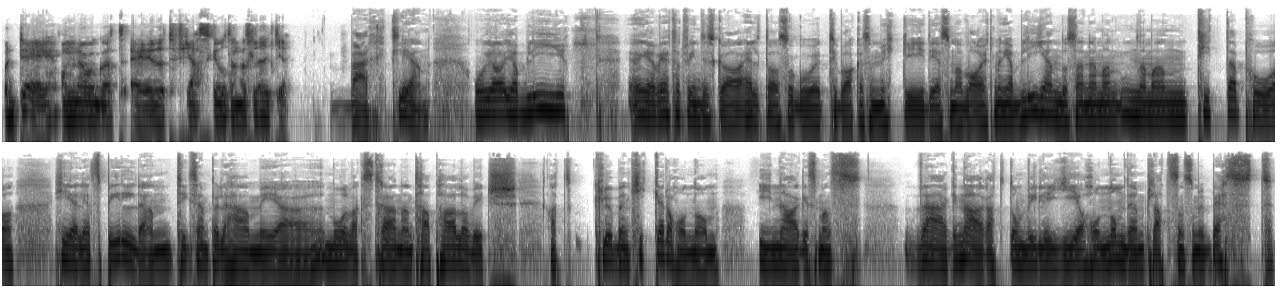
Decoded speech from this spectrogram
Och det om något är ju ett fiasko utan dess like. Verkligen. Och jag, jag, blir... Jag vet att vi inte ska älta oss och gå tillbaka så mycket i det som har varit, men jag blir ändå så här, när man, när man tittar på helhetsbilden, till exempel det här med målvaktstränaren Tapalovic, att klubben kickade honom i Nagelsmans vägnar. Att de ville ge honom den platsen som är bäst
